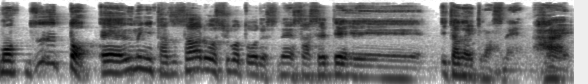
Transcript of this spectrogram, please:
もうずっと、えー海に携わるお仕事をですね、させて、えーいただいてますね。はい。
